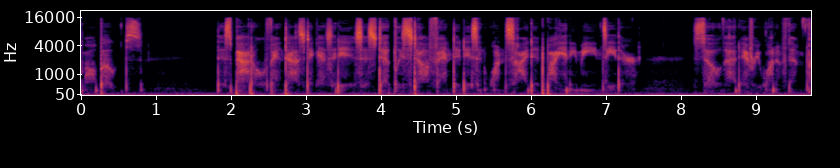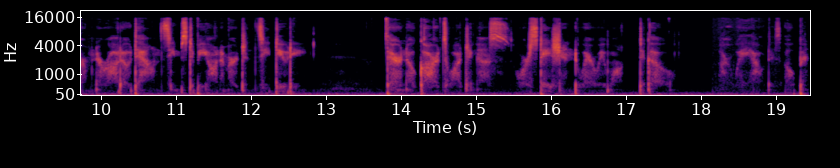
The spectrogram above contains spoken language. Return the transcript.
small boats. This battle, fantastic as it is, is deadly stuff and it isn't one sided by any means either, so that every one of them from Nerado down seems to be on emergency duty. There are no guards watching us or stationed where we want to go. Our way out is open.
